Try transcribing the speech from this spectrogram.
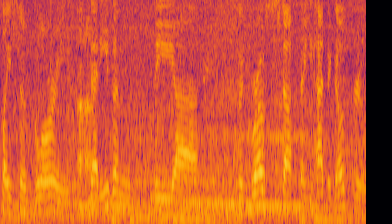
place of glory, that even the uh, the gross stuff that you had to go through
